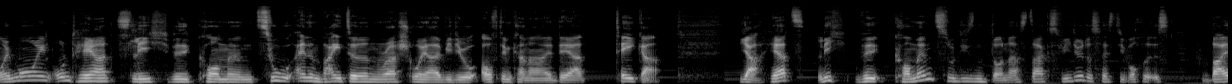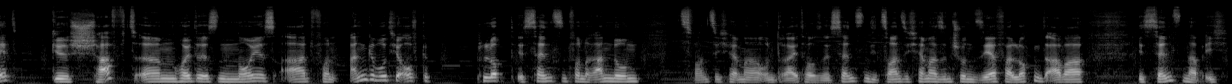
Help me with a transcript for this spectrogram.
Moin Moin und herzlich willkommen zu einem weiteren Rush Royale Video auf dem Kanal der Taker. Ja, herzlich willkommen zu diesem Donnerstagsvideo, das heißt die Woche ist bald geschafft. Ähm, heute ist ein neues Art von Angebot hier aufgeploppt, Essenzen von Random, 20 Hämmer und 3000 Essenzen. Die 20 Hämmer sind schon sehr verlockend, aber Essenzen habe ich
